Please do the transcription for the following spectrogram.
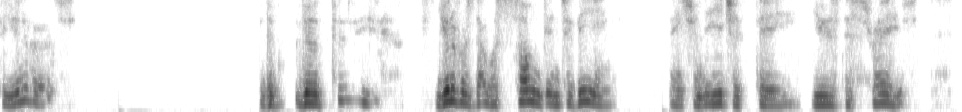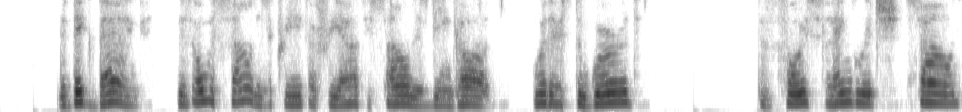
the universe. The, the, the universe that was sung into being. Ancient Egypt, they used this phrase. The Big Bang, there's always sound as a creator of reality, sound as being God, whether it's the word, the voice, language, sound.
